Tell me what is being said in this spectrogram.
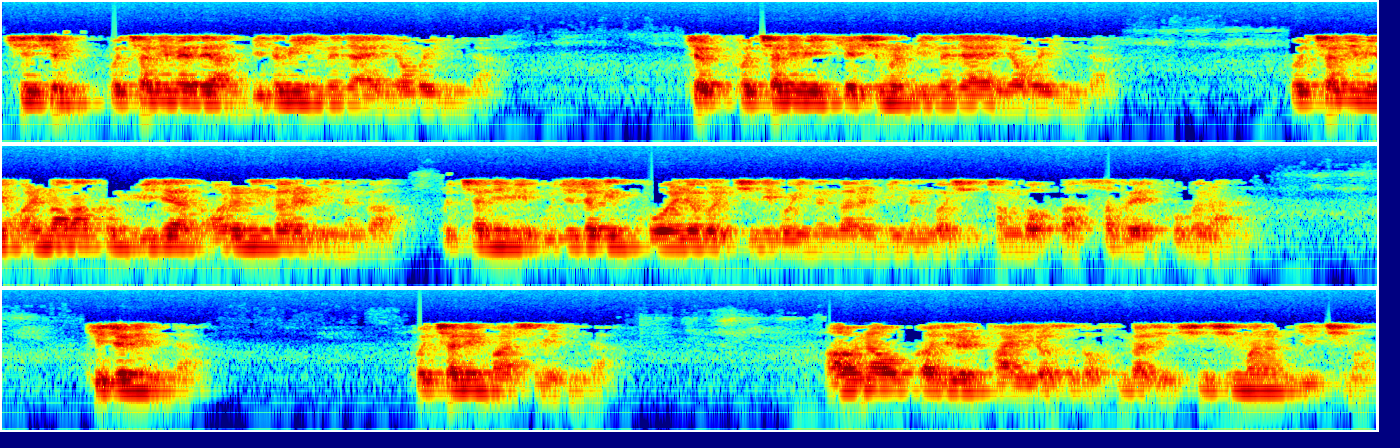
신심, 부처님에 대한 믿음이 있느냐의 여부입니다. 즉, 부처님이 계심을 믿느냐의 여부입니다. 부처님이 얼마만큼 위대한 어른인가를 믿는가, 부처님이 우주적인 구원력을 지니고 있는가를 믿는 것이 정법과 사도의 구분하는 기준입니다. 부처님 말씀입니다. 아흔아홉 가지를 다 잃어서도 한 가지 신심만은 잃지 마라.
